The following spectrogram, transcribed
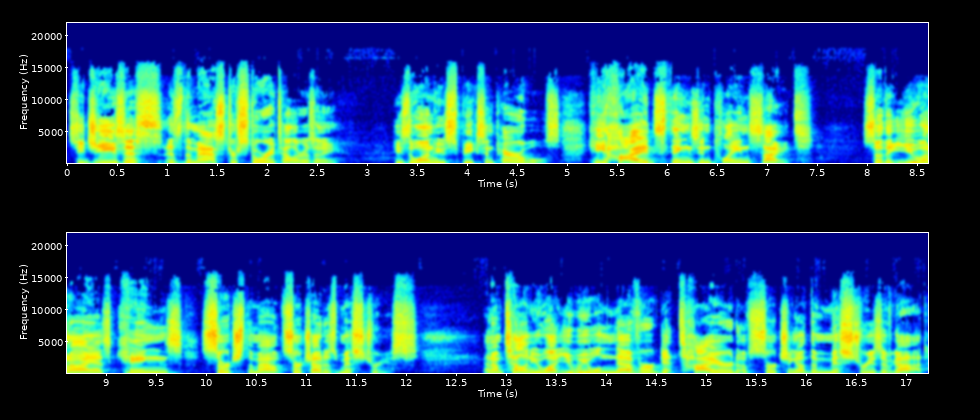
See, Jesus is the master storyteller, isn't he? He's the one who speaks in parables. He hides things in plain sight so that you and I, as kings, search them out, search out his mysteries. And I'm telling you what, you, we will never get tired of searching out the mysteries of God.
